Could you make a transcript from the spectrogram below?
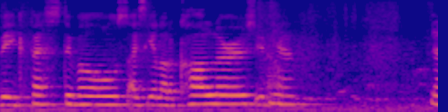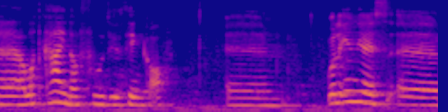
big festivals. I see a lot of colors. You know. Yeah. Uh, what kind of food do you think of? Um, well, India is uh,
